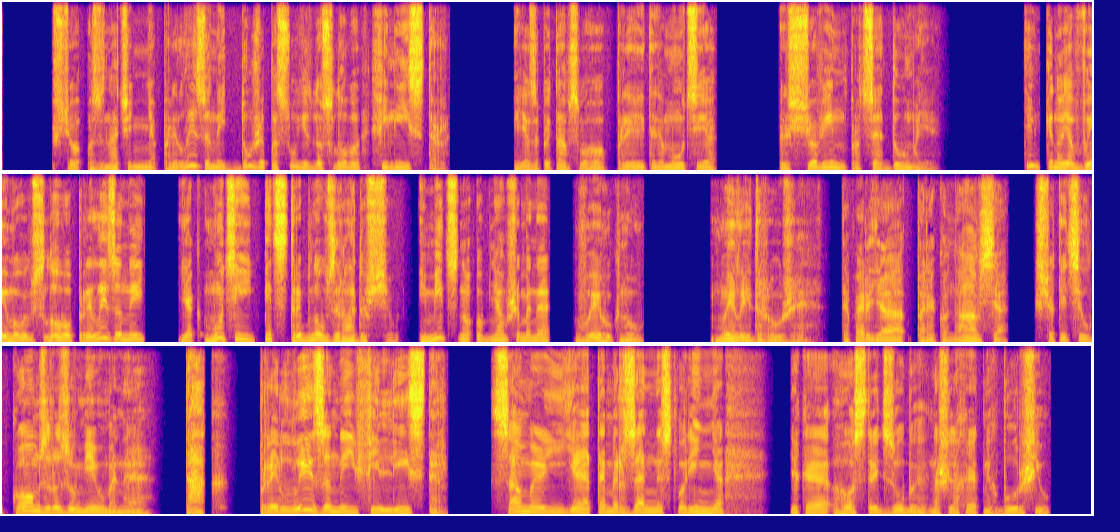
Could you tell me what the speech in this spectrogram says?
що означення прилизаний дуже пасує до слова філістер, і я запитав свого приятеля Муція, що він про це думає. Тільки но я вимовив слово прилизаний, як Муцій підстрибнув з радощів і, міцно обнявши мене, вигукнув Милий друже, тепер я переконався, що ти цілком зрозумів мене. Так, прилизаний філістер, саме і є те мерзенне створіння, яке гострить зуби на шляхетних буршів,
